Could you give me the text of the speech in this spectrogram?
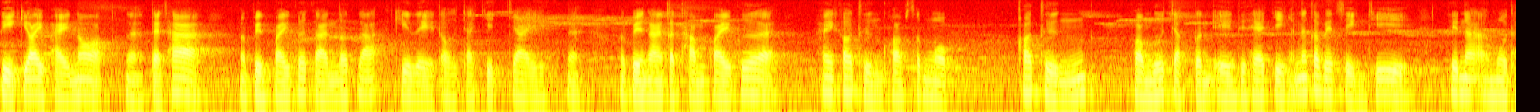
ปีกย่อยภายนอกนะแต่ถ้ามันเป็นไปเพื่อการลดละกิเลสออกจากจิตใจนะ มันเป็นการกระทำไปเพื่อให้เข้าถึงความสงบ เข้าถึงความรู้จักตนเองที่แท้จริง อันนั้นก็เป็นสิ่งที่ที่น่าอโมท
